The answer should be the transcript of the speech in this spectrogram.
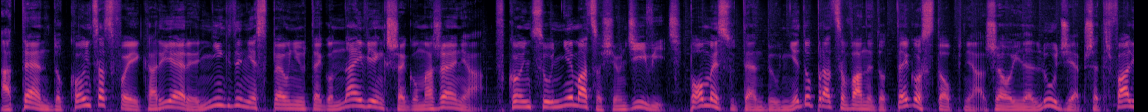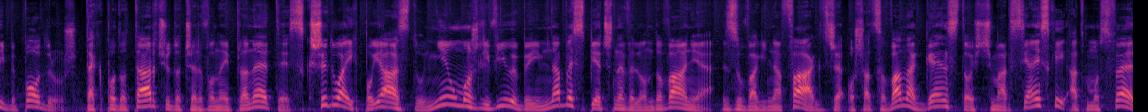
a ten do końca swojej kariery nigdy nie spełnił tego największego marzenia. W końcu nie ma co się dziwić. Pomysł ten był niedopracowany do tego stopnia, że o ile ludzie przetrwaliby podróż, tak po dotarciu do czerwonej planety skrzydła ich pojazdu nie umożliwiłyby im na bezpieczne wylądowanie, z uwagi na fakt, że oszacowana gęstość marsjańskiej atmosfery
